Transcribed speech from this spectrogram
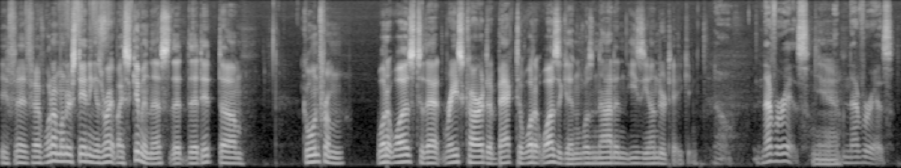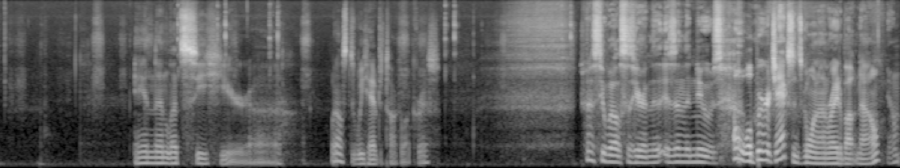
if if, if what I'm understanding is right by skimming this, that that it um going from what it was to that race car to back to what it was again was not an easy undertaking. No, never is. Yeah. It never is. And then let's see here. Uh, what else did we have to talk about, Chris? Trying to see what else is here in the, is in the news. Oh well, Barrett Jackson's going on right about now. Yep.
